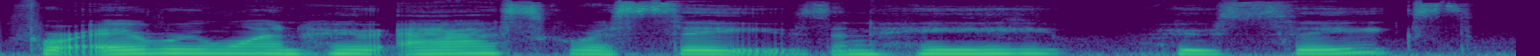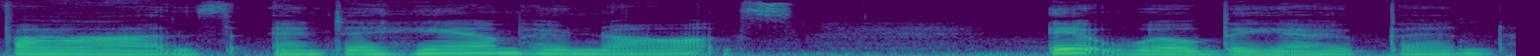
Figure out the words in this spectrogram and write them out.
For everyone who asks receives, and he who seeks finds, and to him who knocks it will be opened.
